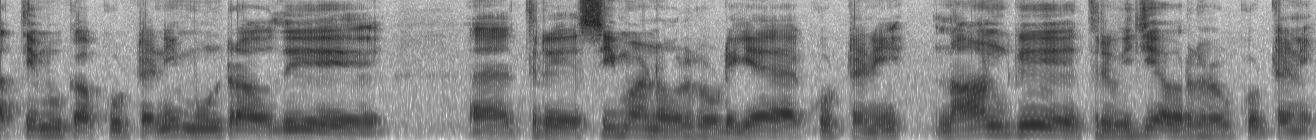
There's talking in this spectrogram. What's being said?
அதிமுக கூட்டணி மூன்றாவது திரு சீமான் அவர்களுடைய கூட்டணி நான்கு திரு விஜய் அவர்கள் கூட்டணி.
